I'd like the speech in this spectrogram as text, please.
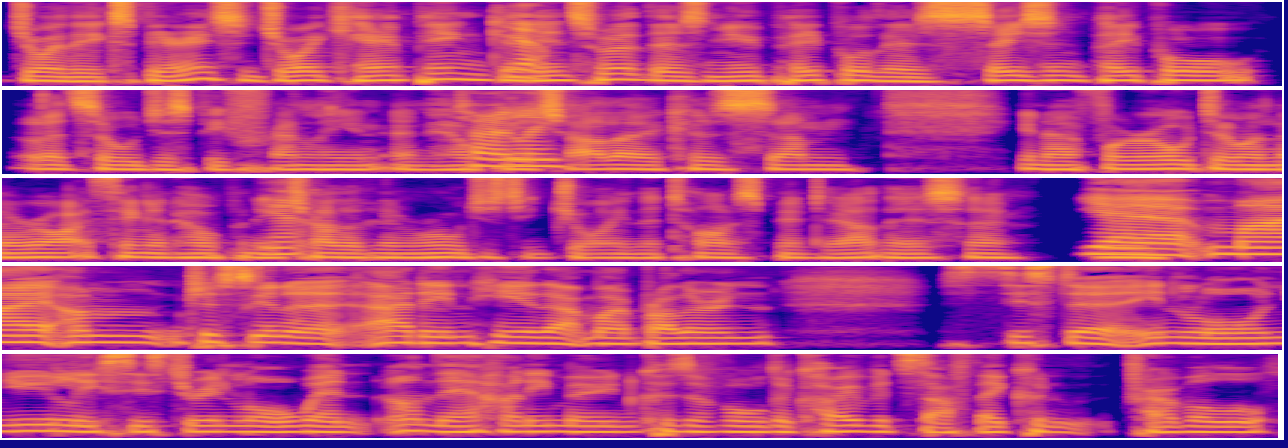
enjoy the experience, enjoy camping, get Yep. into it. There's new people, there's seasoned people. Let's all just be friendly and, and help Totally. each other because, um, you know, if we're all doing the right thing and helping each other, then we're all just enjoying the time spent out there. So, Yeah, my I'm just gonna add in here that my brother and sister in law, newly sister in law, went on their honeymoon because of all the COVID stuff. They couldn't travel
